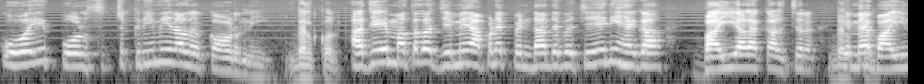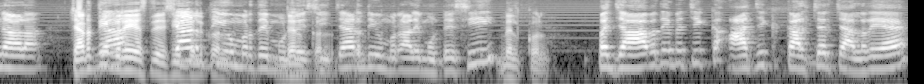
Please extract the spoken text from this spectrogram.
ਕੋਈ ਪੁਲਿਸ 'ਚ ਕ੍ਰਿਮੀਨਲ ਰਿਕਾਰਡ ਨਹੀਂ। ਬਿਲਕੁਲ। ਅਜੇ ਮਤਲਬ ਜਿਵੇਂ ਆਪਣੇ ਪਿੰਡਾਂ ਦੇ ਵਿੱਚ ਇਹ ਨਹੀਂ ਹੈਗਾ ਬਾਈ ਵਾਲਾ ਕਲਚਰ ਕਿ ਮੈਂ। ਬਾਈ ਨਾਲ ਆ। ਚੜ੍ਹਦੀ ਬਰੇਸ ਦੇ ਸੀ, ਚੜ੍ਹਦੀ ਬਿਲਕੁਲ। ਉਮਰ ਦੇ ਮੁੰਡੇ ਸੀ ਚੜ੍ਹਦੀ ਉਮਰ ਵਾਲੇ ਮੁੰਡੇ ਸੀ। ਬਿਲਕੁਲ। ਪੰਜਾਬ ਦੇ ਵਿੱਚ ਇੱਕ ਅੱਜ ਇੱਕ ਕਲਚਰ ਚੱਲ ਰਿਹਾ ਹੈ।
